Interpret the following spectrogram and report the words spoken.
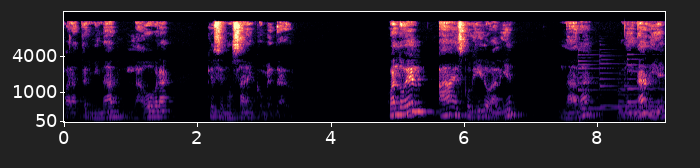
para terminar la obra que se nos ha encomendado. Cuando Él ha escogido a alguien, nada ni nadie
